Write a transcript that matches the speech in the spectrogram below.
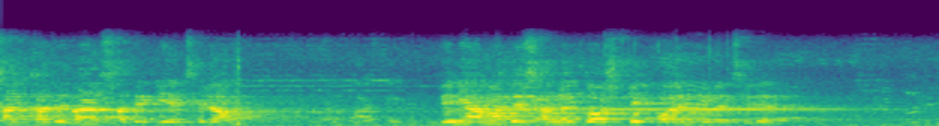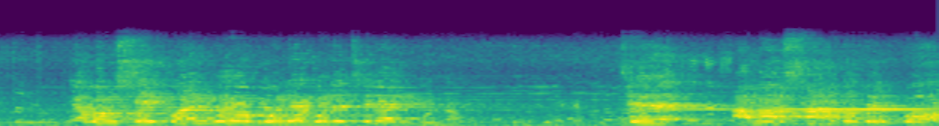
সাক্ষাতে তার সাথে গিয়েছিলাম তিনি আমাদের সামনে দশটি পয়েন্ট বলেছিলেন। এবং সেই পয়েন্টগুলো বলে বলেছিলেন যে আমার শাহাদতের পর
